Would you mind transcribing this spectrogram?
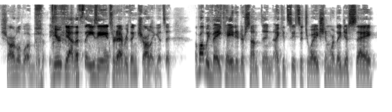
Charlotte here, yeah, that's the easy answer to everything. Charlotte gets it. I'll probably vacate it or something. I could see a situation where they just say,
